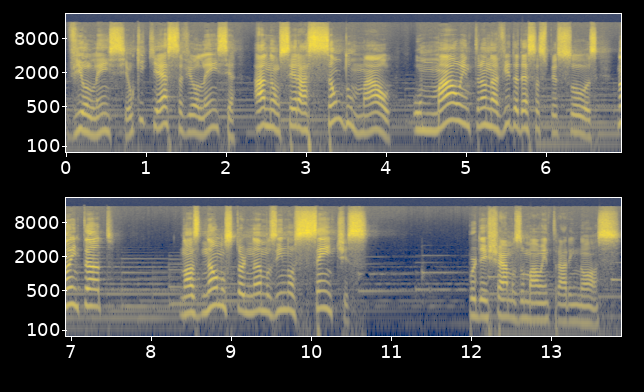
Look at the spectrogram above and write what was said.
Violência. O que é essa violência? A não ser a ação do mal. O mal entrando na vida dessas pessoas. No entanto, nós não nos tornamos inocentes por deixarmos o mal entrar em nós.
